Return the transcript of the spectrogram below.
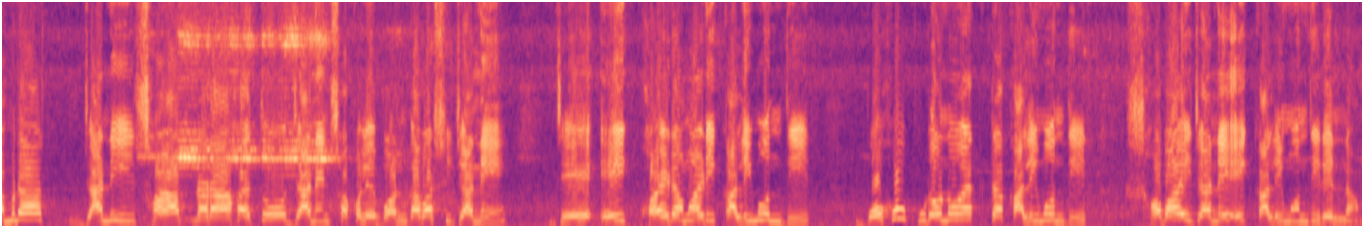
আমরা জানি আপনারা হয়তো জানেন, সকলে বনগাবাসী জানে যে এই খয়রামারি কালী মন্দির, বহু পুরনো একটা কালী মন্দির, সবাই জানে এই কালী মন্দিরের নাম।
